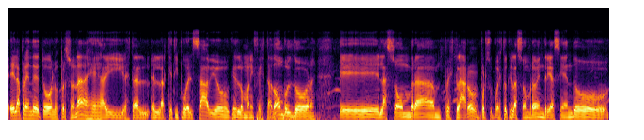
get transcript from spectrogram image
él aprende de todos los personajes, ahí está el, el arquetipo del sabio, que lo manifiesta Dumbledore. Eh, la sombra, pues claro, por supuesto que la sombra vendría siendo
